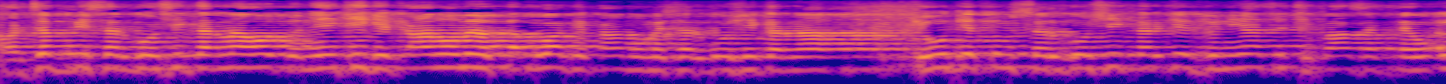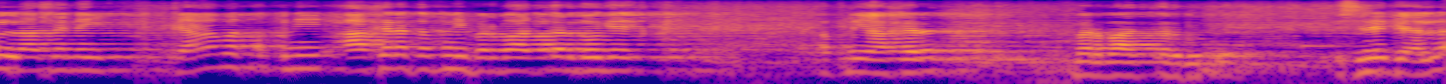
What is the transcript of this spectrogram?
اور جب بھی سرگوشی کرنا ہو، تو نیکی کے کاموں میں اور تقوی کے کاموں میں سرگوشی کرنا۔ کیونکہ تم سرگوشی کر کے دنیا سے چھپا سکتے ہو، اللہ سے نہیں۔ قیامت اپنی، آخرت اپنی برباد کر دو گے۔ اپنی آخرت برباد کر دو گے۔ اس لیے کہ اللہ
